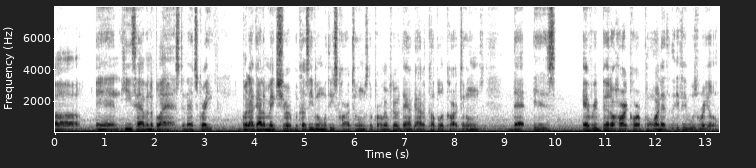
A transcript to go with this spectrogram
uh, and he's having a blast and that's great but I got to make sure because even with these cartoons, the programs there, I got a couple of cartoons that is every bit of hardcore porn if it was real.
